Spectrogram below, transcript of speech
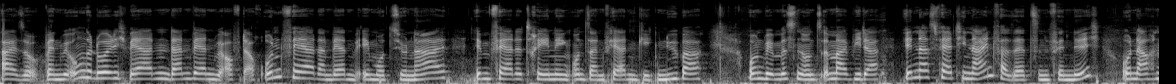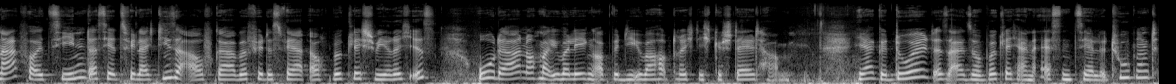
Also, wenn wir ungeduldig werden, dann werden wir oft auch unfair, dann werden wir emotional im Pferdetraining unseren Pferden gegenüber und wir müssen uns immer wieder in das Pferd hineinversetzen, finde ich, und auch nachvollziehen, dass jetzt vielleicht diese Aufgabe für das Pferd auch wirklich schwierig ist oder nochmal überlegen, ob wir die überhaupt richtig gestellt haben. Ja, Geduld ist also wirklich eine essentielle Tugend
